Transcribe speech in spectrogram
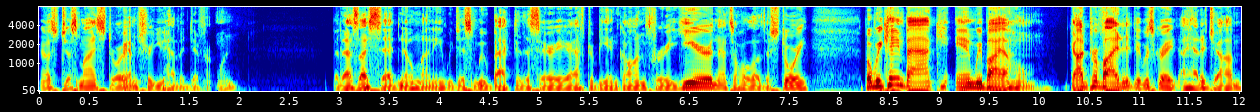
That's just my story. I'm sure you have a different one. But as I said, no money. We just moved back to this area after being gone for a year, and that's a whole other story. But we came back and we buy a home. God provided. It was great. I had a job.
